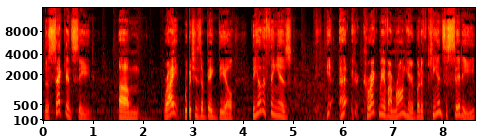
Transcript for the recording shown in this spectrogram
the second seed, um, right? Which is a big deal. The other thing is, uh, correct me if I'm wrong here, but if Kansas City,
